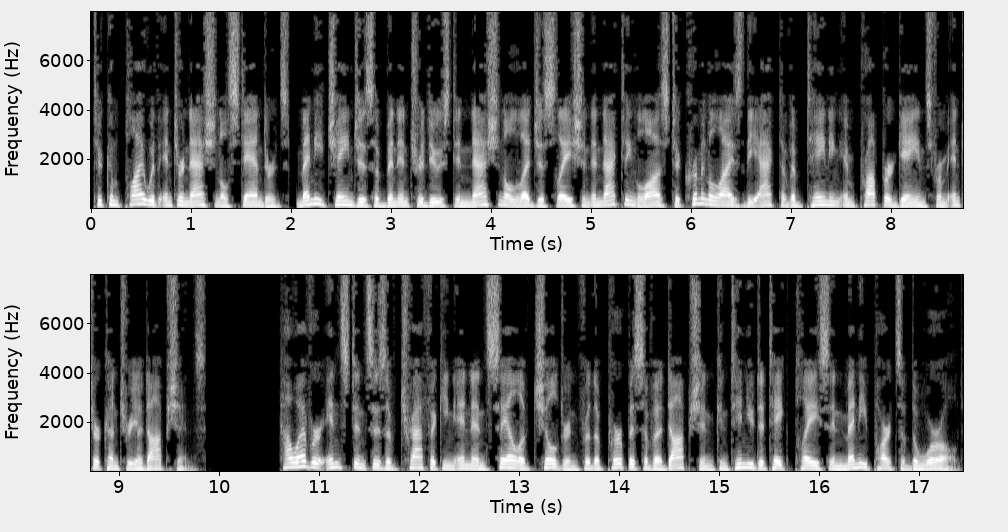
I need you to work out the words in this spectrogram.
To comply with international standards, many changes have been introduced in national legislation enacting laws to criminalize the act of obtaining improper gains from intercountry adoptions. However instances of trafficking in and sale of children for the purpose of adoption continue to take place in many parts of the world.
